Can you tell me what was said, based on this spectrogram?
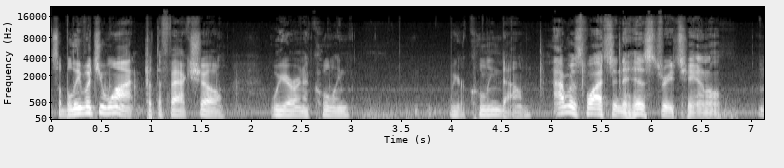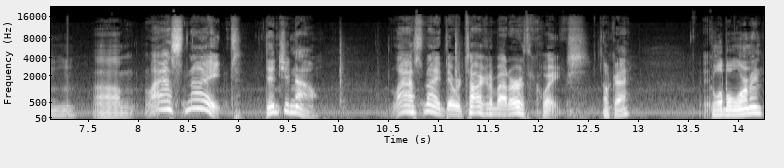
So believe what you want, but the facts show we are in a cooling, we are cooling down. I was watching the History Channel Mhm. um, last night. Did you now? Last night they were talking about earthquakes. Okay. Global warming?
